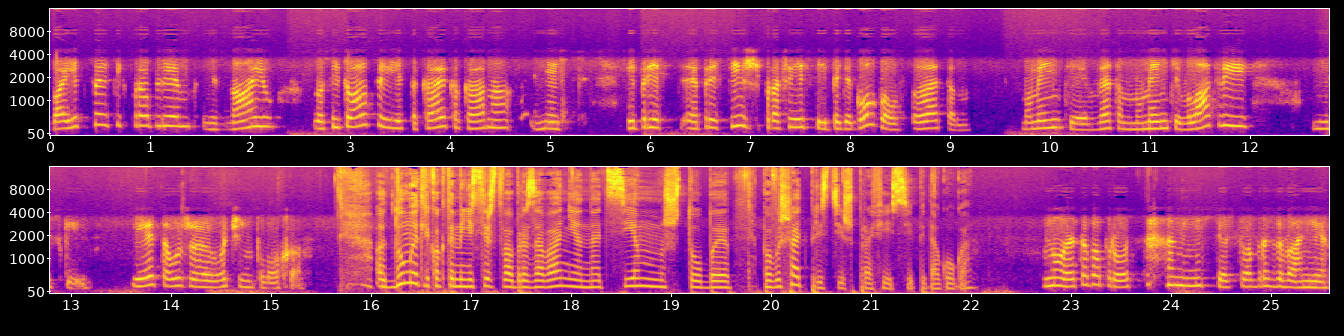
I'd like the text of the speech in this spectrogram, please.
боятся этих проблем, не знаю. Но ситуация есть такая, какая она есть. И э, престиж профессии педагогов в этом моменте, в этом моменте в Латвии низкий. И это уже очень плохо. А думает ли как-то Министерство образования над тем, чтобы повышать престиж профессии педагога? Ну, это вопрос Министерства образования.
